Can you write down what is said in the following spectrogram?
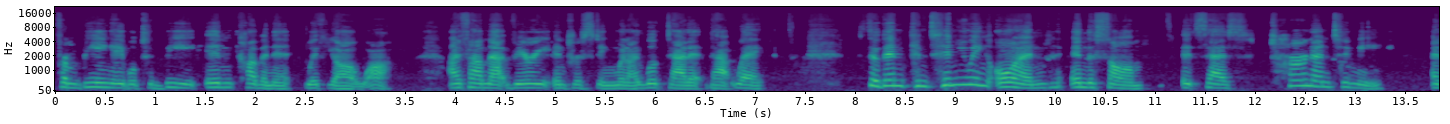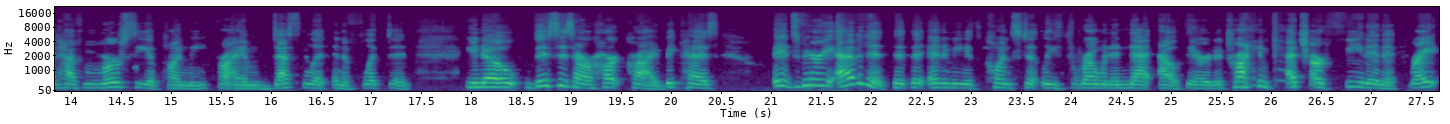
from being able to be in covenant with Yahweh? I found that very interesting when I looked at it that way. So then, continuing on in the psalm, it says, Turn unto me and have mercy upon me, for I am desolate and afflicted. You know, this is our heart cry because it's very evident that the enemy is constantly throwing a net out there to try and catch our feet in it, right?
